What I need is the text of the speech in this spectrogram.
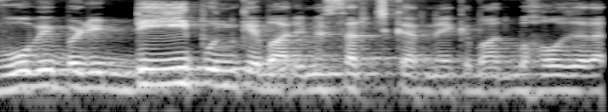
वो भी बड़ी डीप उनके बारे में सर्च करने के बाद बहुत ज़्यादा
